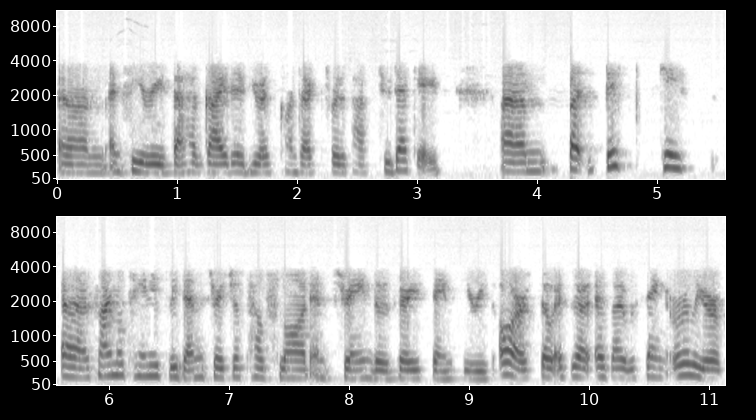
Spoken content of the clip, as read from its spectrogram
um, and theories that have guided U.S. conduct for the past two decades. Um, but this case uh, simultaneously demonstrates just how flawed and strained those very same theories are. So, as, as I was saying earlier,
